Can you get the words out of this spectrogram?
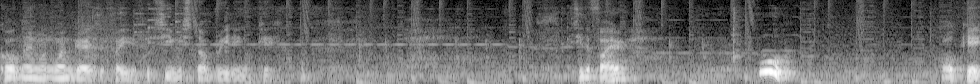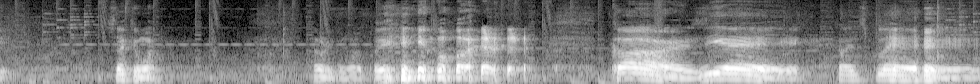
Call 911 guys if I if you see me stop breathing, okay? See the fire? Woo! Okay. Second one. I don't even want to play anymore. Cars, yay! Let's play.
